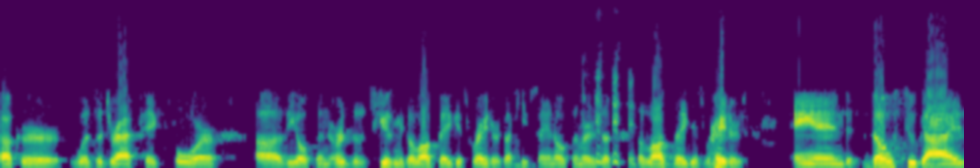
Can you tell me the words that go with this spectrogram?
Tucker was a draft pick for uh, the Oakland, or the, excuse me, the Las Vegas Raiders. I keep saying Oakland Raiders, the, the Las Vegas Raiders. And those two guys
